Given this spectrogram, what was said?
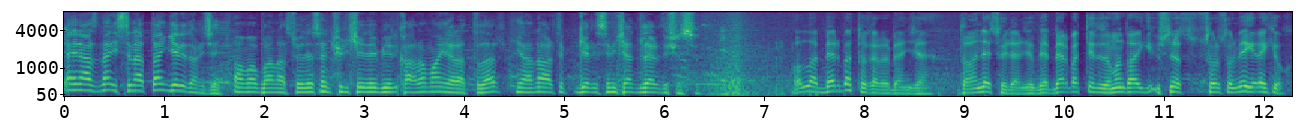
En azından istinattan geri dönecek. Ama bana söylesen Türkiye'de bir kahraman yarattılar. Yani artık gerisini kendileri düşünsün. Vallahi berbat bir karar bence. Daha ne söylenecek? Be- Berbat dediği zaman daha üstüne soru sormaya gerek yok.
